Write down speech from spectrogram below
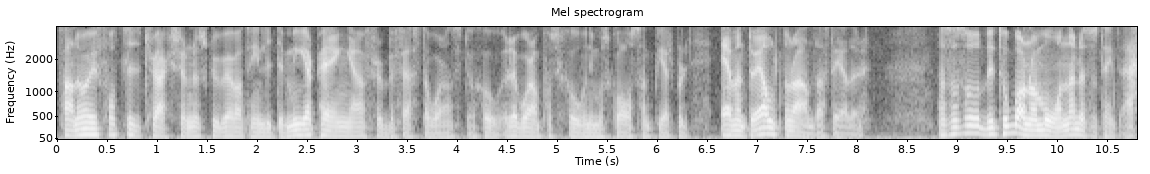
Fan nu har vi fått lite traction, nu skulle vi behöva ta in lite mer pengar för att befästa våran situation, eller våran position i Moskva och Sankt Petersburg. Eventuellt några andra städer. Men så, så det tog bara några månader så tänkte jag, äh,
